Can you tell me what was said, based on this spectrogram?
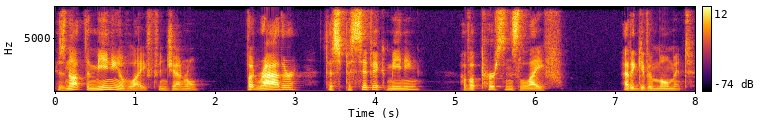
is not the meaning of life in general, but rather the specific meaning of a person's life at a given moment.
